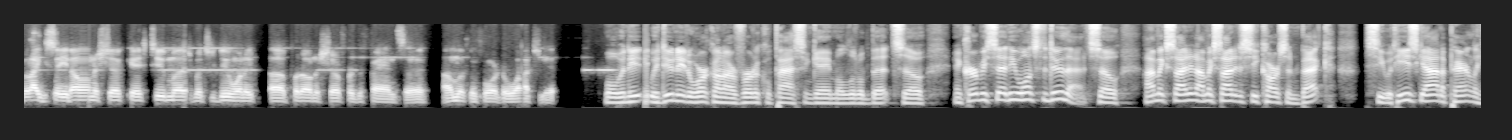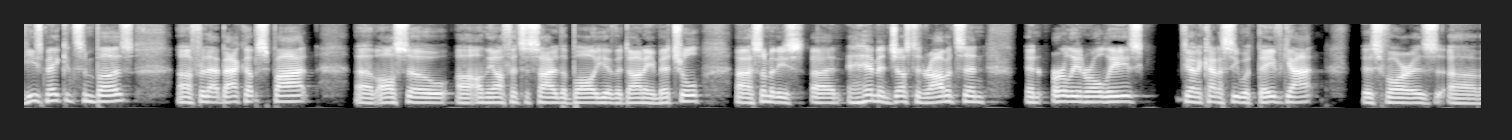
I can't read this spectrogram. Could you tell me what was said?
like you say, you don't want to showcase too much, but you do want to uh, put on a show for the fans. So I'm looking forward to watching it. Well, we need we do need to work on our vertical passing game a little bit. So, and Kirby said he wants to do that. So, I'm excited. I'm excited to see Carson Beck, see what he's got. Apparently, he's making some buzz uh, for that backup spot. Um, also, uh, on the offensive side of the ball, you have Adonai Mitchell. Uh, some of these, uh, him and Justin Robinson, and early enrollees, going to kind of see what they've got as far as uh,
